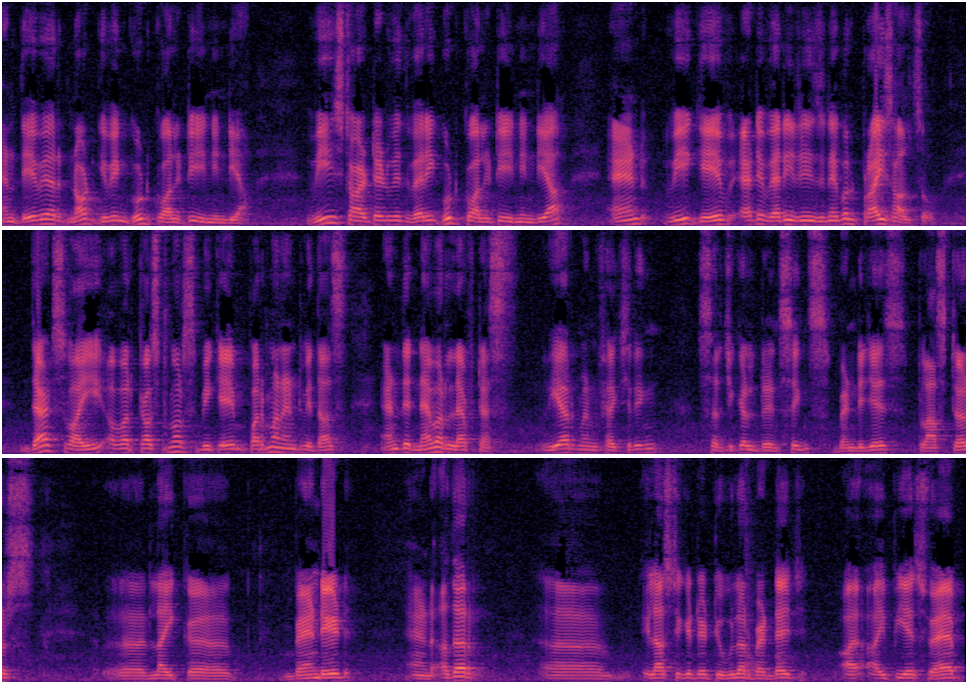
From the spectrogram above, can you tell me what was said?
and they were not giving good quality in India. We started with very good quality in India and we gave at a very reasonable price also. That's why our customers became permanent with us and they never left us. We are manufacturing surgical dressings, bandages, plasters uh, like uh, band-aid and other uh, elasticated tubular bandage, IPS web,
